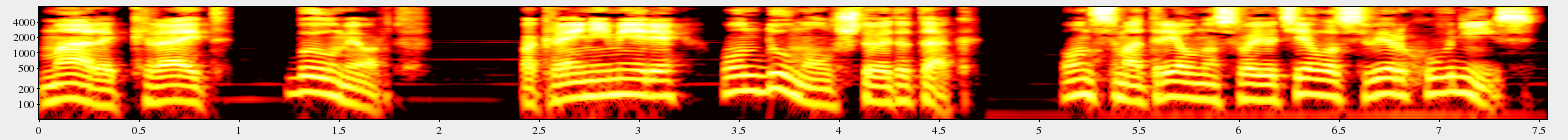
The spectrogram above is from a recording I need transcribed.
Марек Крайт был мертв. По крайней мере, он думал, что это так. Он смотрел на свое тело сверху вниз.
